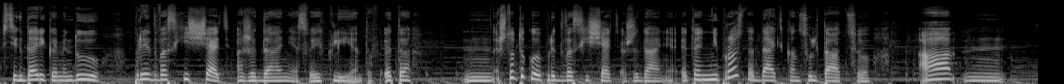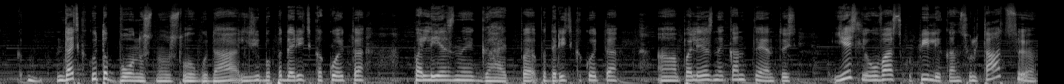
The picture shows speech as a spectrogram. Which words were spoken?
всегда рекомендую предвосхищать ожидания своих клиентов. Это что такое предвосхищать ожидания? Это не просто дать консультацию, а дать какую-то бонусную услугу, да, либо подарить какой-то полезный гайд, подарить какой-то а, полезный контент. То есть если у вас купили консультацию,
